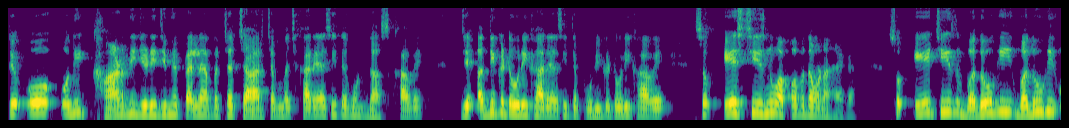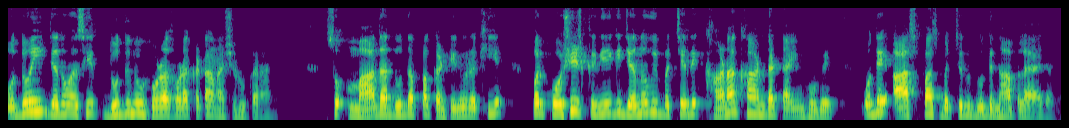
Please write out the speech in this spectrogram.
ਤੇ ਉਹ ਉਹਦੀ ਖਾਣ ਦੀ ਜਿਹੜੀ ਜਿਵੇਂ ਪਹਿਲਾਂ ਬੱਚਾ 4 ਚਮਚ ਖਾ ਰਿਹਾ ਸੀ ਤੇ ਹੁਣ 10 ਖਾਵੇ, ਜੇ ਅੱਧੀ ਕਟੋਰੀ ਖਾ ਰਿਹਾ ਸੀ ਤੇ ਪੂਰੀ ਕਟੋਰੀ ਖਾਵੇ। ਸੋ ਇਸ ਚੀਜ਼ ਨੂੰ ਆਪਾਂ ਵਧਾਉਣਾ ਹੈਗਾ। ਸੋ ਇਹ ਚੀਜ਼ ਵਧੋਗੀ, ਵਧੂਗੀ ਉਦੋਂ ਹੀ ਜਦੋਂ ਅਸੀਂ ਦੁੱਧ ਨੂੰ ਥੋੜਾ ਥੋੜਾ ਘਟਾਉਣਾ ਸ਼ੁਰੂ ਕਰਾਂਗੇ। ਸੋ ਮਾਂ ਦਾ ਦੁੱਧ ਆਪਾਂ ਕੰਟੀਨਿਊ ਰੱਖੀਏ, ਪਰ ਕੋਸ਼ਿਸ਼ ਕਰੀਏ ਕਿ ਜਦੋਂ ਵੀ ਬੱਚੇ ਦੇ ਖਾਣਾ ਖਾਣ ਦਾ ਟਾਈਮ ਹੋਵੇ, ਉਹਦੇ ਆਸ-ਪਾਸ ਬੱਚੇ ਨੂੰ ਦੁੱਧ ਨਾ ਪਿਲਾਇਆ ਜਾਵੇ।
